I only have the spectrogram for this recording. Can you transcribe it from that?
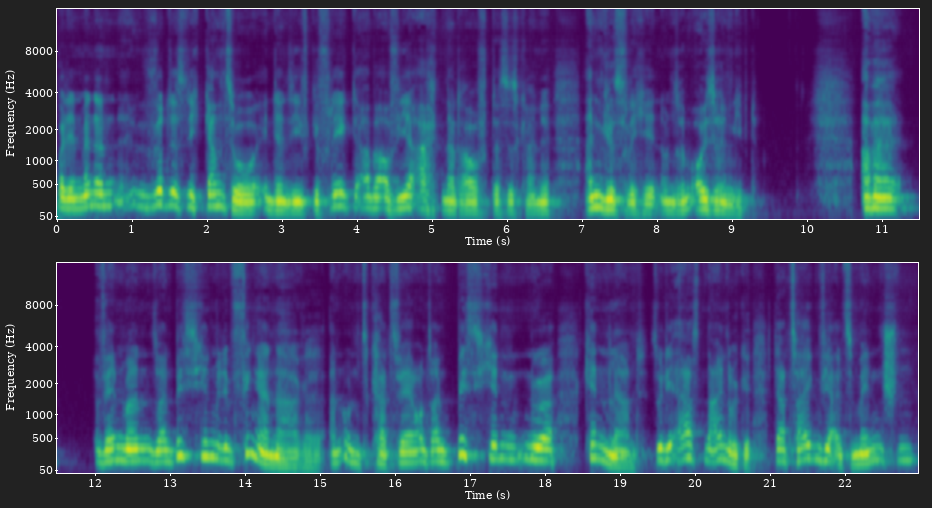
bei den Männern wird es nicht ganz so intensiv gepflegt, aber auch wir achten darauf, dass es keine Angriffsfläche in unserem Äußeren gibt. Aber wenn man so ein bisschen mit dem Fingernagel an uns kratzt, wer uns ein bisschen nur kennenlernt, so die ersten Eindrücke, da zeigen wir als Menschen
